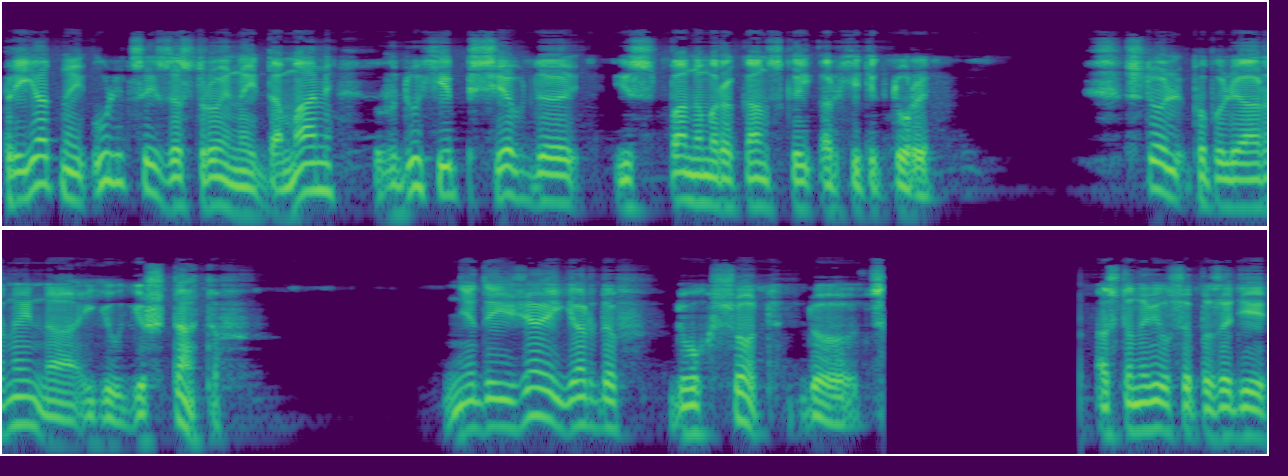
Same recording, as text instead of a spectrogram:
приятной улицей, застроенной домами в духе псевдо-испано-марокканской архитектуры, столь популярной на юге Штатов. Не доезжая ярдов двухсот до остановился позади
